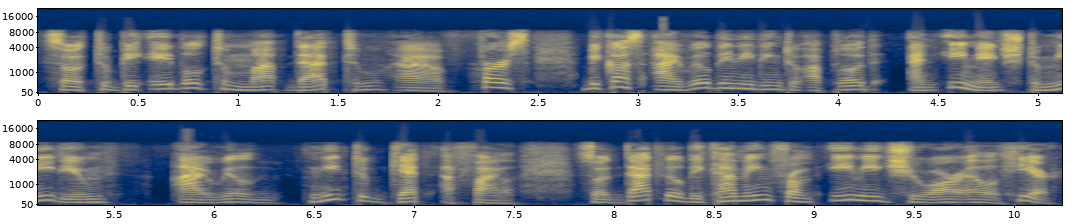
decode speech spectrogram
so to be able to map that to uh, first, because I will be needing to upload an image to Medium, I will need to get a file. So that will be coming from image URL here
